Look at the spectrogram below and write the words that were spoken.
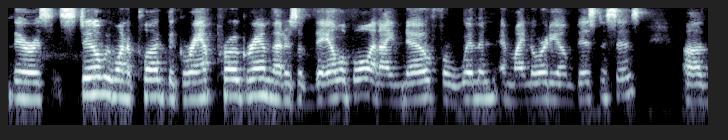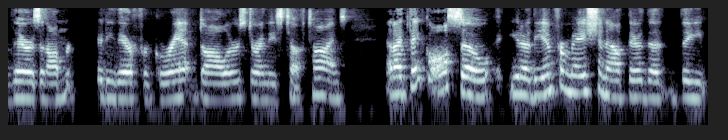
There is still, we want to plug the grant program that is available. And I know for women and minority owned businesses, uh, there's an mm-hmm. opportunity there for grant dollars during these tough times. And I think also, you know, the information out there that the,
